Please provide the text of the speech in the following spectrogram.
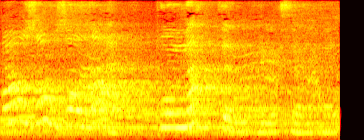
Ja, som så här, på natten till exempel.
